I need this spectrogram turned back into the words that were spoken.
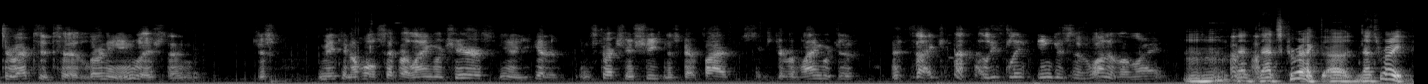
directed to learning English than just making a whole separate language here. You know, you get an instruction sheet and it's got five, six different languages. It's like at least English is one of them, right? hmm that, that's correct. Uh, that's right.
